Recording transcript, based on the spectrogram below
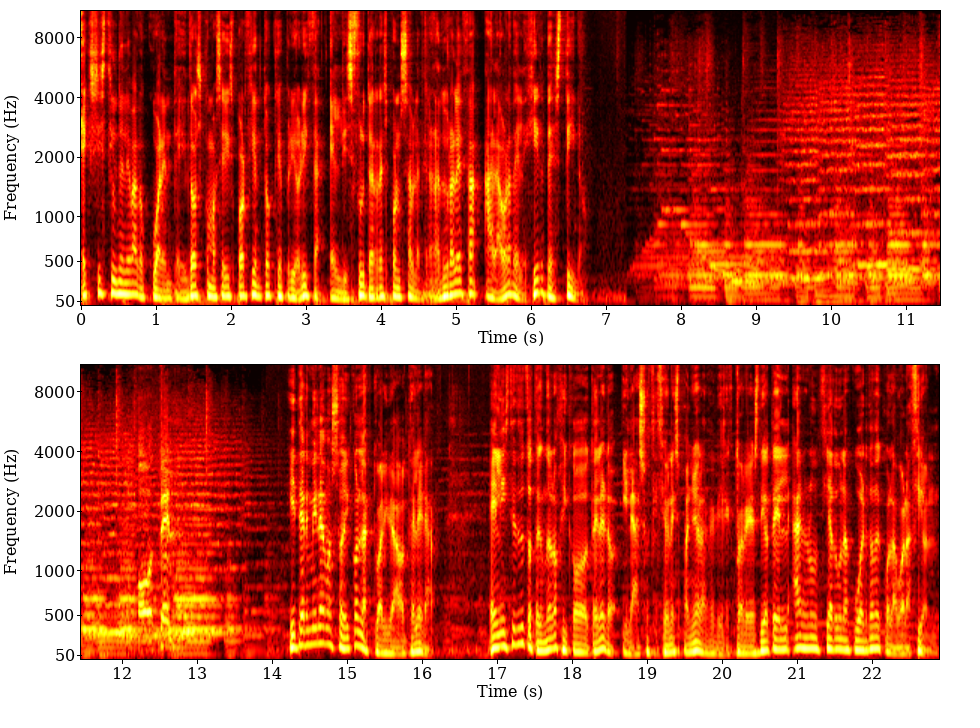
existe un elevado 42,6% que prioriza el disfrute responsable de la naturaleza a la hora de elegir destino. Y terminamos hoy con la actualidad hotelera. El Instituto Tecnológico Hotelero y la Asociación Española de Directores de Hotel han anunciado un acuerdo de colaboración.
